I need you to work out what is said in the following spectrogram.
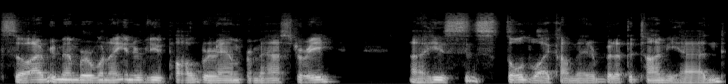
So I remember when I interviewed Paul Graham for Mastery, uh, has since sold Y Combinator, but at the time he hadn't.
